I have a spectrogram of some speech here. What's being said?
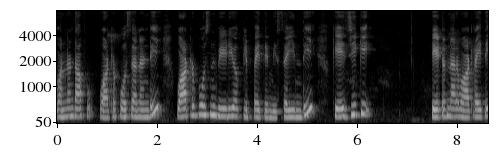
వన్ అండ్ హాఫ్ వాటర్ పోసానండి. వాటర్ పోసిన వీడియో క్లిప్ అయితే మిస్ అయ్యింది. కేజీకి లీటర్న్నర వాటర్ అయితే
